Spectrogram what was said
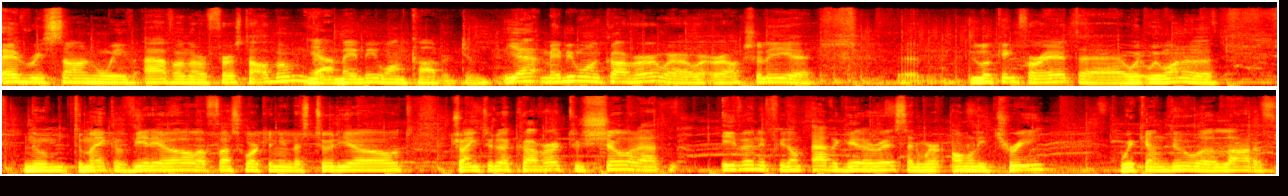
every song we have on our first album. yeah, maybe one cover too. Yeah, maybe one cover where we're actually uh, uh, looking for it. Uh, we we want to to make a video of us working in the studio, trying to do a cover to show that even if we don't have a guitarist and we're only three, we can do a lot of,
